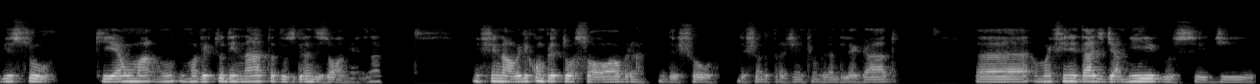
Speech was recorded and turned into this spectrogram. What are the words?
isso que é uma, uma virtude inata dos grandes homens. Né? Final, ele completou a sua obra, deixou, deixando para a gente um grande legado, uh, uma infinidade de amigos e de,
